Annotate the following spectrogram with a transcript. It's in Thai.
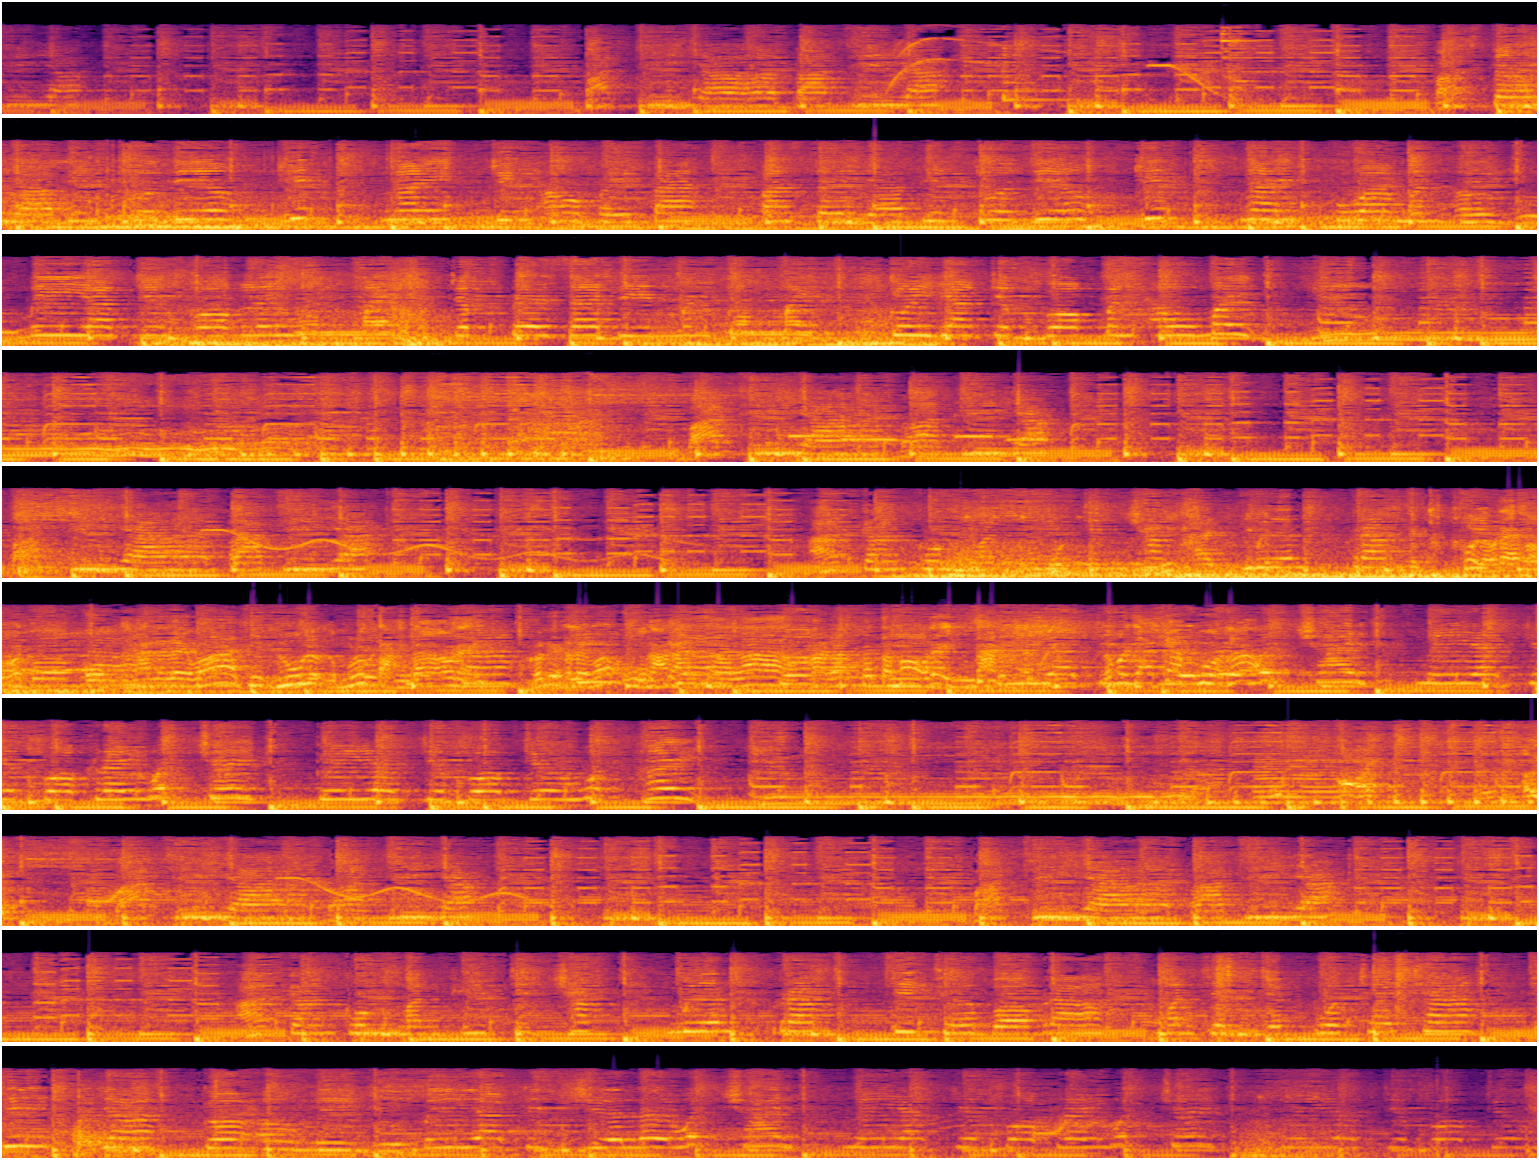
ทิยาบาทิยาบาทิยาปาสเตอร์ยาเพียงตัวเดียวคิดาบาทิยาอาการของมันหุดชักเหมือนรักเขาเรียกอะไรบอกว่าองค์การอะไรวะที่รู้เรื่องกับมนุษย์ต่างดาวเนี่ยเขาเรียกอะไรวะองค์การพาราพาราก็ตะมอได้สัตว์แล้วมันยาแก้ปวดแล้วใช่ไม่อยากจะบอกใครว่าใช่ก็อยากจะบอกเธอว่าให้อยู่โอ้ยเอ้ยบาทิยาบาทิยาบาทิยาบาทิยา งมันคิดจะชัก เหมือนรักที่เธอบอกรา มันเจ็บเจ็บปวดช้าชาที่ยาก็เอามีอยู่ไม่อยากจะเชื่อเลยว่าใช่ ไม่อยากจะบอกใครว่าใช่ ไม่อยากจะบอกเธอ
